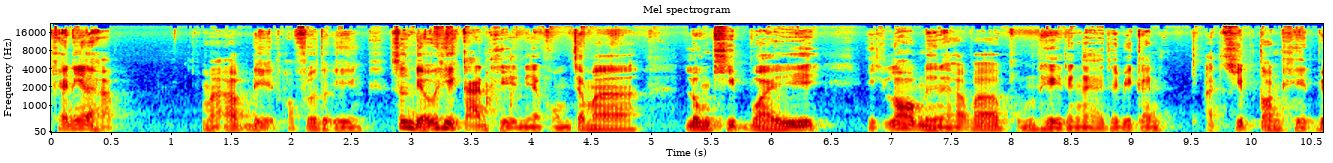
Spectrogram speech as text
แค่นี้แหละครับ มาอัปเดตพอร์ตโฟลิโอตัวเอง ซึ่งเดี๋ยววิธีการเทรดเนี่ย ผมจะมาลงคลิปไว้อีกรอบหนึ่งนะครับ ว่าผมเทรดยังไงอาจจะมีการอัดคลิปตอนเทรดไป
